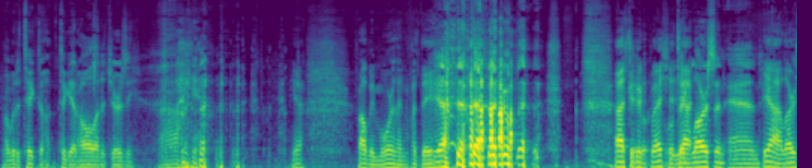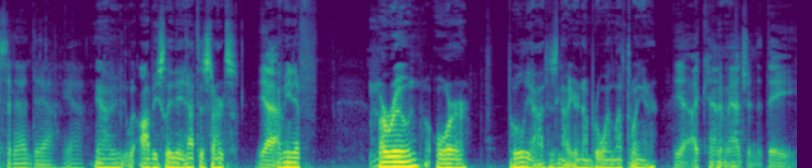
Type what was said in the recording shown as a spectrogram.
What would it take to to get Hall out of Jersey? Uh, yeah. yeah, probably more than what they. Yeah. That's a good question. We'll take yeah. Larsson and yeah, Larsson and yeah, yeah. You know, obviously they'd have to start. yeah. I mean, if Maroon or Pouliot is not your number one left winger, yeah. I can't imagine that they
